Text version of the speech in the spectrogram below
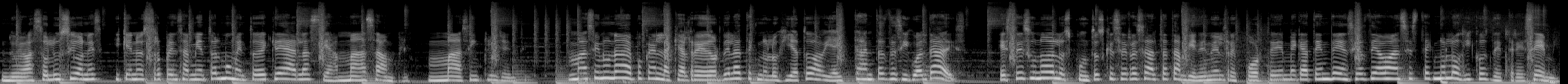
nuevas soluciones y que nuestro pensamiento al momento de crearlas sea más amplio, más incluyente. Más en una época en la que alrededor de la tecnología todavía hay tantas desigualdades. Este es uno de los puntos que se resalta también en el reporte de megatendencias de avances tecnológicos de 3M,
